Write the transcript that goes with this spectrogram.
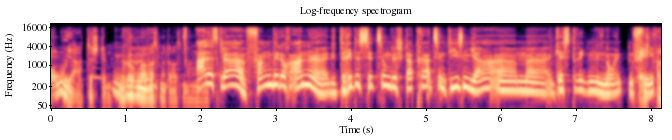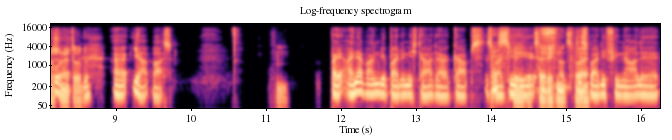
oh ja, das stimmt. Wir gucken mal, was wir draus machen. Alles klar, fangen wir doch an. Die dritte Sitzung des Stadtrats in diesem Jahr am äh, gestrigen 9. Echt, war schon die dritte? Äh, ja, war's. Hm. Bei einer waren wir beide nicht da, da gab's, das war Deswegen die, zähle ich nur zwei. das war die finale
